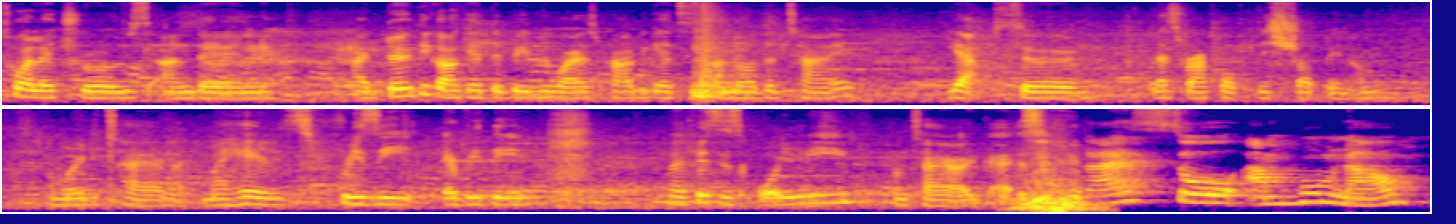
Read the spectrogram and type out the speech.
toilet rolls and then i don't think i'll get the baby wipes probably get it another time yeah so let's wrap up this shopping. I'm i'm already tired. Like my hair is frizzy everything. My face is oily. I'm tired guys. Guys so i'm home now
